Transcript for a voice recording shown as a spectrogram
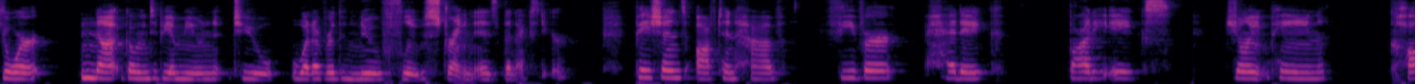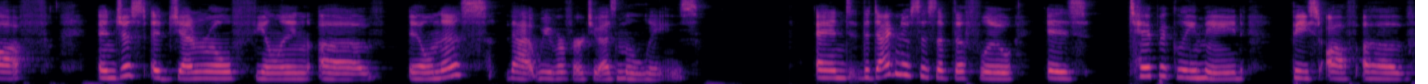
you're not going to be immune to whatever the new flu strain is the next year. Patients often have fever, headache, body aches, joint pain, cough, and just a general feeling of illness that we refer to as malaise. And the diagnosis of the flu is typically made based off of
